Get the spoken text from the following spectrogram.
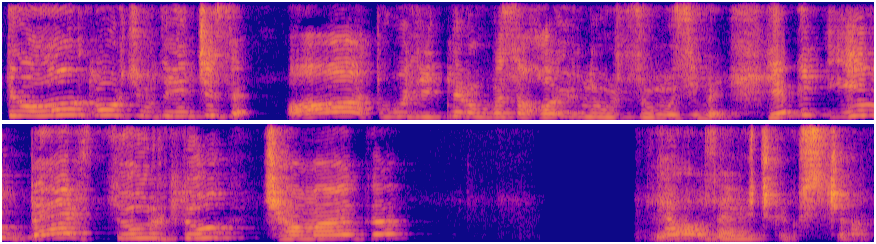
Тэгээ өөр нүүрч юм энэ чээс аа тэгвэл эдгээр угаасаа хоёр нүүрсэн хүмүүс юм байна. Яг энэ байр суурьлөө чамааг яавал авчиж хүсэж байгаа.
